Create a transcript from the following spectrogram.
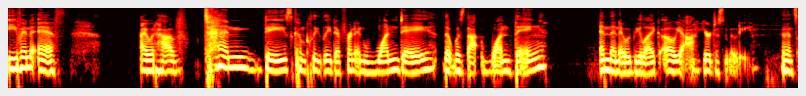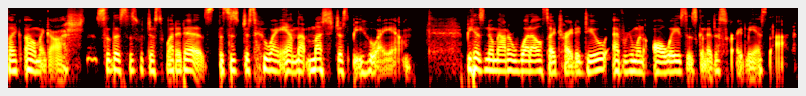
even if I would have 10 days completely different in one day that was that one thing. And then it would be like, oh, yeah, you're just moody. And it's like, oh my gosh, so this is just what it is. This is just who I am. That must just be who I am. Because no matter what else I try to do, everyone always is going to describe me as that.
